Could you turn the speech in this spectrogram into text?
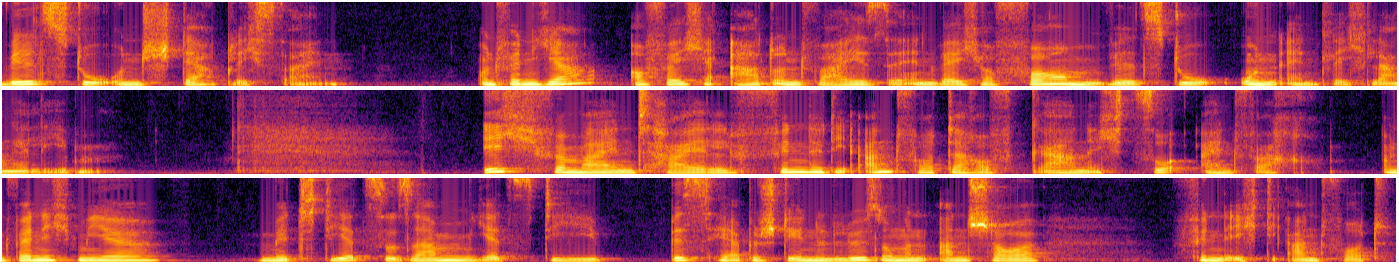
Willst du unsterblich sein? Und wenn ja, auf welche Art und Weise, in welcher Form willst du unendlich lange leben? Ich für meinen Teil finde die Antwort darauf gar nicht so einfach. Und wenn ich mir mit dir zusammen jetzt die bisher bestehenden Lösungen anschaue, finde ich die Antwort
